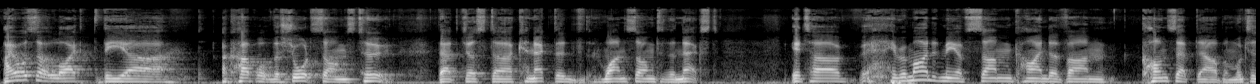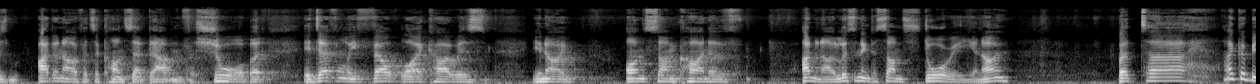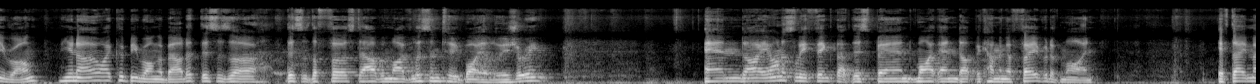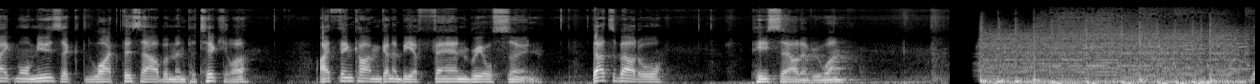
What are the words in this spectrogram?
I also liked the uh, a couple of the short songs too that just uh, connected one song to the next. It uh, it reminded me of some kind of um, concept album, which is I don't know if it's a concept album for sure, but it definitely felt like I was, you know, on some kind of I don't know, listening to some story, you know. But uh, I could be wrong. You know, I could be wrong about it. This is a this is the first album I've listened to by Illusory. And I honestly think that this band might end up becoming a favorite of mine. If they make more music like this album in particular, I think I'm going to be a fan real soon. That's about all. Peace out, everyone.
